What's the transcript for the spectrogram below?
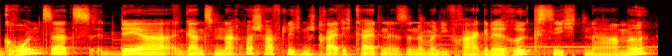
Grundsatz der ganzen nachbarschaftlichen Streitigkeiten ist dann immer die Frage der Rücksichtnahme.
